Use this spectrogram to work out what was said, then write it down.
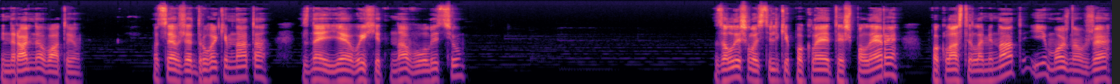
мінеральною ватою. Оце вже друга кімната. З неї є вихід на вулицю. Залишилось тільки поклеїти шпалери, покласти ламінат і можна вже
